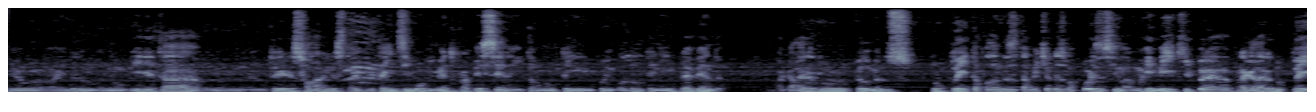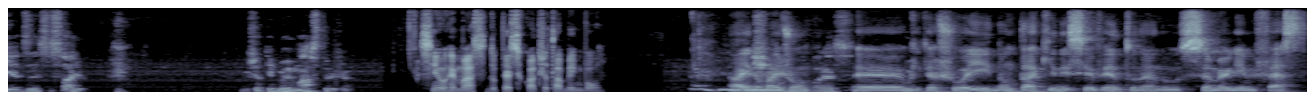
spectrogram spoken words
eu ainda não, não vi, ele tá. No, no trailer eles falaram que ele está, ele tá em desenvolvimento para PC, né? Então não tem, por enquanto, não tem nem pré-venda. A galera do, pelo menos do Play, tá falando exatamente a mesma coisa, assim, lá, um remake pra, pra galera do Play é desnecessário. Já teve o remaster já. Sim, o remaster do PS4 já tá bem bom. Ah, e no mais. É, o que, que achou aí? Não tá aqui nesse evento, né? No Summer Game Fest.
